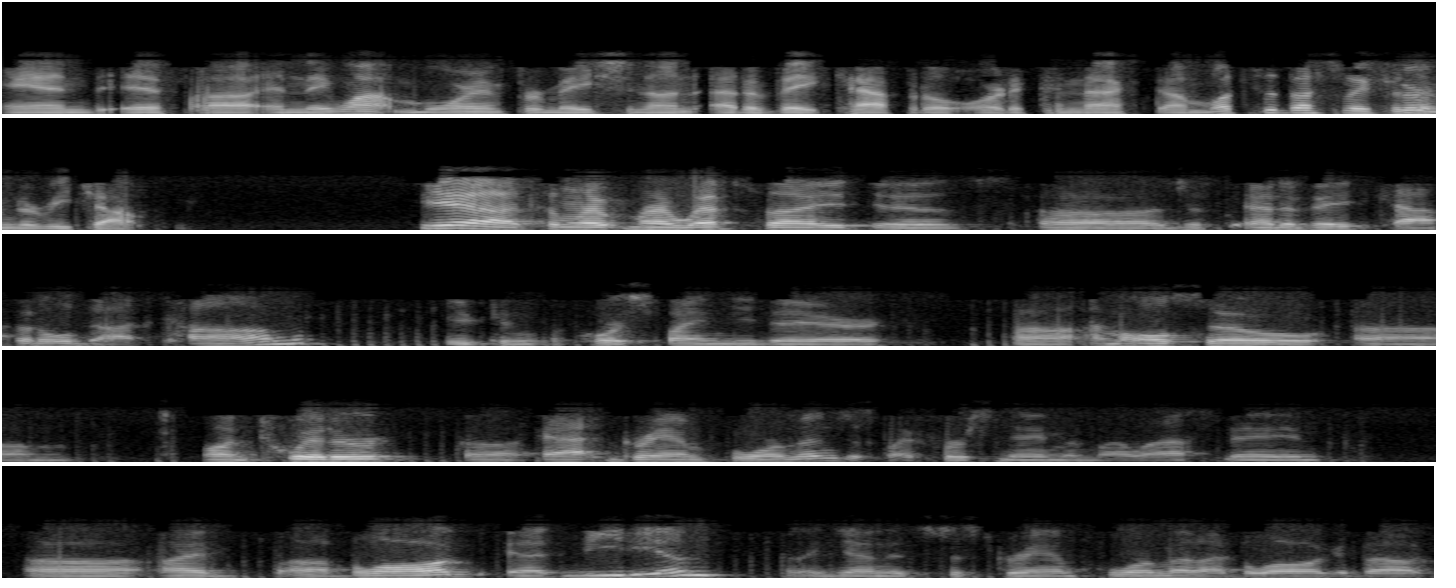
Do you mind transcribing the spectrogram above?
and if uh, and they want more information on Edovate Capital or to connect, um, what's the best way for sure. them to reach out? Yeah, so my, my website is uh, just edovatecapital.com. You can of course find me there. Uh, I'm also um, on Twitter uh, at Graham Forman, just my first name and my last name. Uh, I uh, blog at Medium, and again, it's just Graham Forman. I blog about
